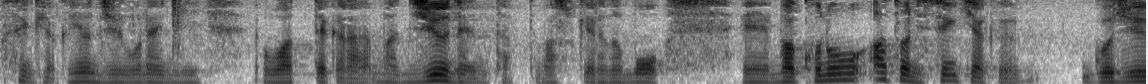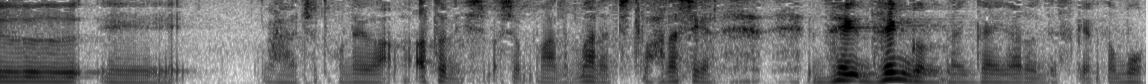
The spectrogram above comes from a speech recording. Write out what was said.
1945年に終わってから、まあ10年経ってますけれども、えー、まあこの後に1950、えーまあ、ちょっとこれは後にしましょう。まだまだちょっと話が前後の段階があるんですけれども、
